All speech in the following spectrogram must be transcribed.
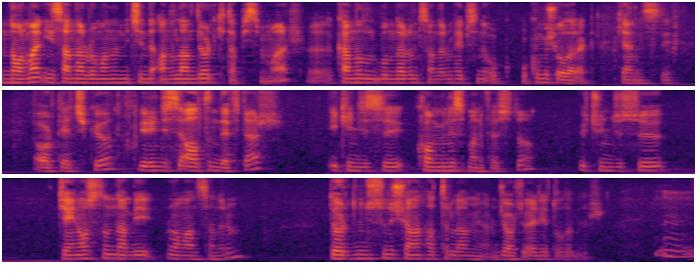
normal insanlar romanının içinde anılan dört kitap ismi var. E, Kanıl bunların sanırım hepsini ok- okumuş olarak kendisi ortaya çıkıyor. Birincisi Altın Defter. ikincisi Komünist Manifesto. Üçüncüsü Jane Austen'dan bir roman sanırım. Dördüncüsünü şu an hatırlamıyorum. George Eliot olabilir. Hmm.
